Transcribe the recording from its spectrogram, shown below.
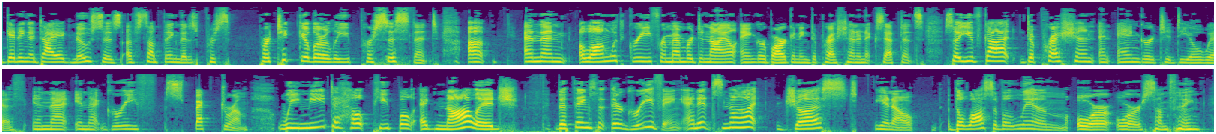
getting a diagnosis of something that is pers- particularly persistent. Uh, and then, along with grief, remember denial, anger, bargaining, depression, and acceptance. So you've got depression and anger to deal with in that in that grief spectrum. We need to help people acknowledge the things that they're grieving. And it's not just you know the loss of a limb or or something.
